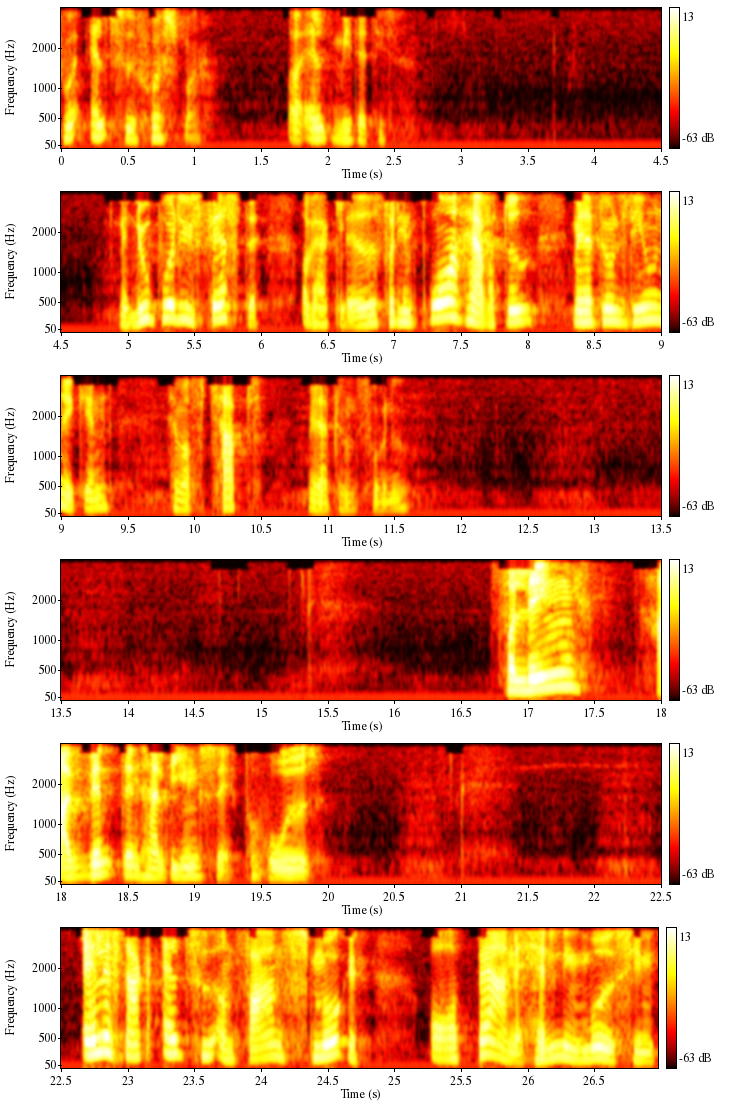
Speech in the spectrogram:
du er altid hos mig, og alt mit er dit. Men nu burde vi feste og være glade, for din bror her var død, men er blevet levende igen. Han var fortabt, men er blevet fundet. For længe har vi vendt den her lignelse på hovedet. Alle snakker altid om farens smukke og overbærende handling mod sin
